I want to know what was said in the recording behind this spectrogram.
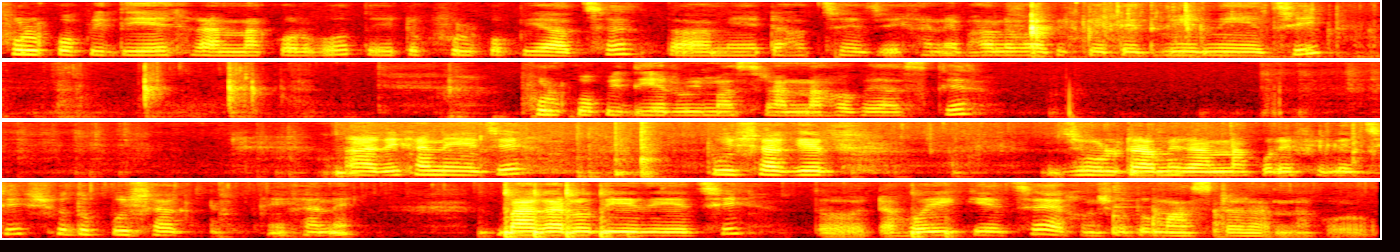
ফুলকপি দিয়ে রান্না করব। তো একটু ফুলকপি আছে, তো আমি এটা হচ্ছে যে এখানে ভালোভাবে কেটে ধুয়ে নিয়েছি। ফুলকপি দিয়ে রুই মাছ রান্না হবে আজকে। আর এখানে এই যে পুঁই শাকের ঝোলটা আমি রান্না করে ফেলেছি, শুধু পুঁই শাক এখানে। বাগারও দিয়ে দিয়েছি। তো এটা হয়ে গিয়েছে, এখন শুধু মাছটা রান্না করব।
